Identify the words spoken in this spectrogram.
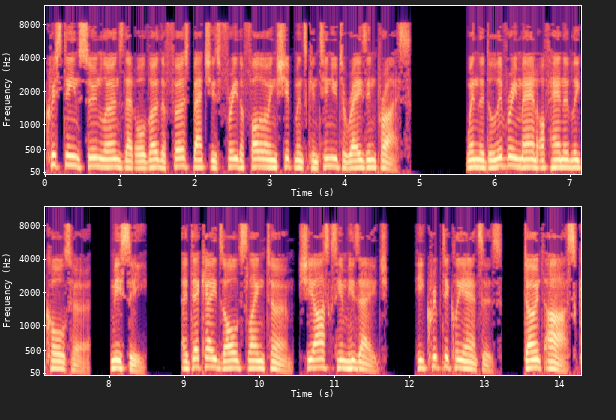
Christine soon learns that although the first batch is free the following shipments continue to raise in price. When the delivery man offhandedly calls her, "'Missy' a decades-old slang term, she asks him his age. He cryptically answers, "'Don't ask'".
